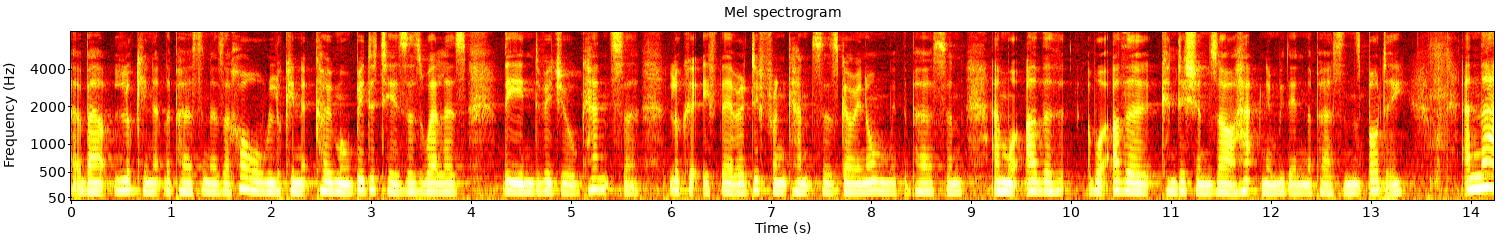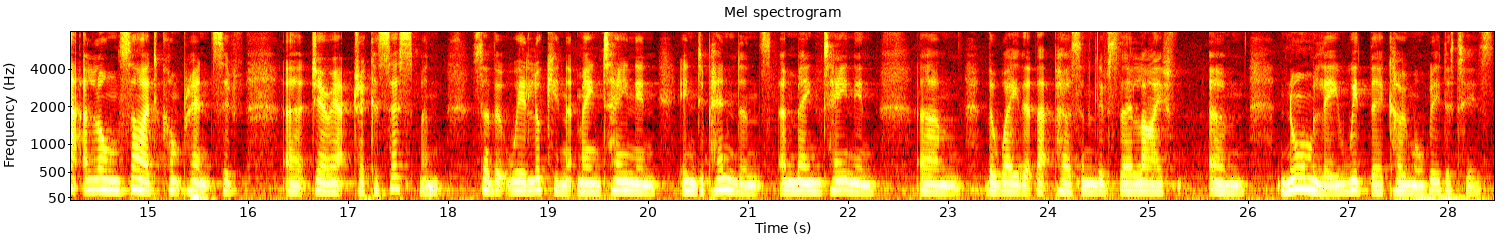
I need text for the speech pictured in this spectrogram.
about looking at the person as a whole, looking at comorbidities as well as the individual cancer, look at if there are different cancers going on with the person and what other what other conditions are happening within the person's body. And that alongside comprehensive uh, geriatric assessment so that we're looking at maintaining independence and maintaining um, the way that that person lives their life um, normally with their comorbidities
